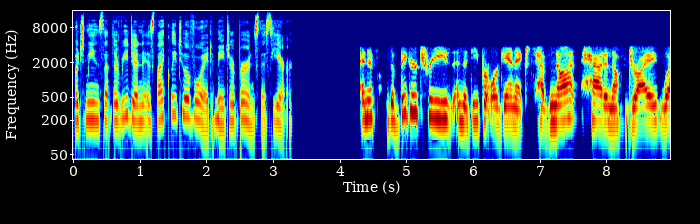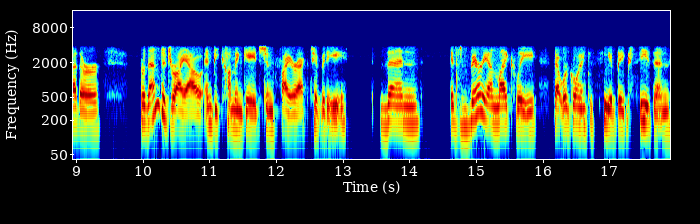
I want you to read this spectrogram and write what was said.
which means that the region is likely to avoid major burns this year. And if the bigger trees and the deeper organics have not had enough dry weather for them to dry out and become engaged in fire activity, then it's very unlikely that we're going to see a big season.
